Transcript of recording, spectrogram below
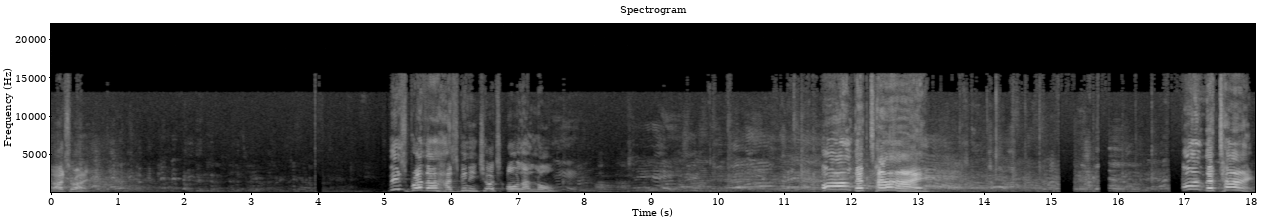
that's right. This brother has been in church all along. All the time. All the time.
